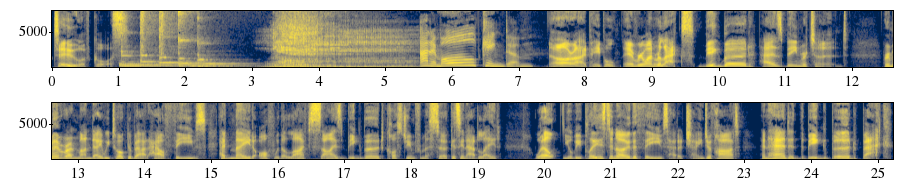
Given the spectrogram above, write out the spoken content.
two, of course. Animal Kingdom. All right, people, everyone relax. Big Bird has been returned. Remember on Monday we talked about how thieves had made off with a life size Big Bird costume from a circus in Adelaide? Well, you'll be pleased to know the thieves had a change of heart and handed the Big Bird back.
